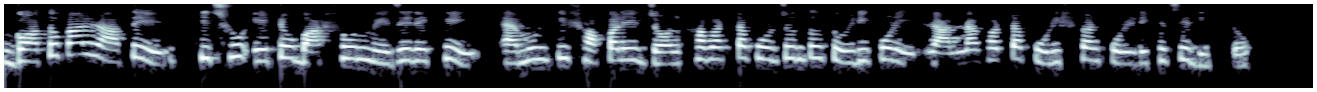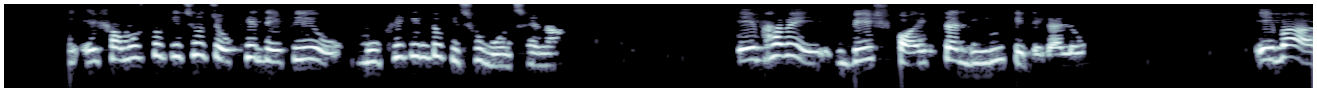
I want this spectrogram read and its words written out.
গতকাল রাতের কিছু এটো বাসন মেজে রেখে এমনকি সকালের জলখাবারটা পর্যন্ত তৈরি করে রান্নাঘরটা পরিষ্কার করে রেখেছে দীপ্ত। এ সমস্ত কিছু চোখে দেখলেও মুখে কিন্তু কিছু বলছে না। এভাবে বেশ কয়েকটা দিন কেটে গেল। এবার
